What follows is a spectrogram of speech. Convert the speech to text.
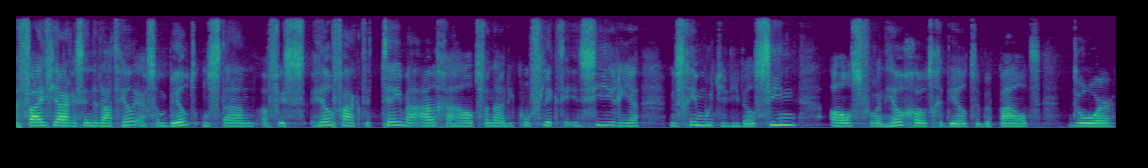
vijf jaar is inderdaad heel erg zo'n beeld ontstaan, of is heel vaak het thema aangehaald van nou die conflicten in Syrië, misschien moet je die wel zien als voor een heel groot gedeelte bepaald door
